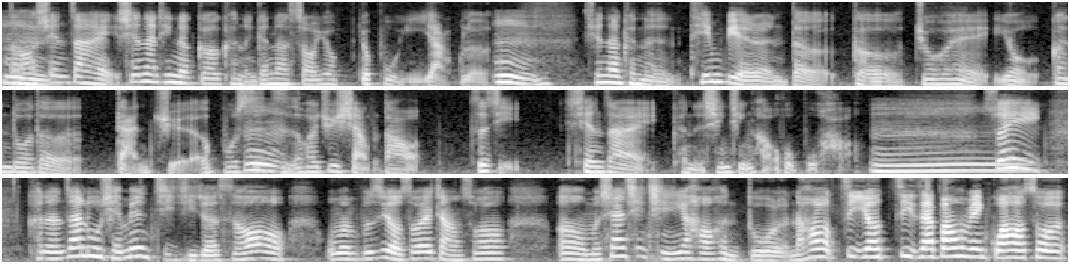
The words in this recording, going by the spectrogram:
然后现在现在听的歌可能跟那时候又又不一样了。嗯，现在可能听别人的歌就会有更多的感觉，而不是只会去想到自己。现在可能心情好或不好，嗯，所以可能在录前面几集的时候，我们不是有时候会讲说，呃，我们现在心情已经好很多了，然后自己又自己在帮后面挂号说，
